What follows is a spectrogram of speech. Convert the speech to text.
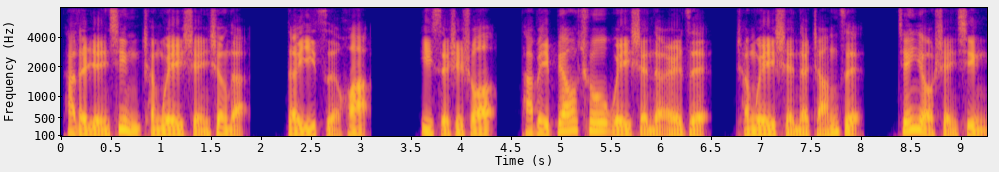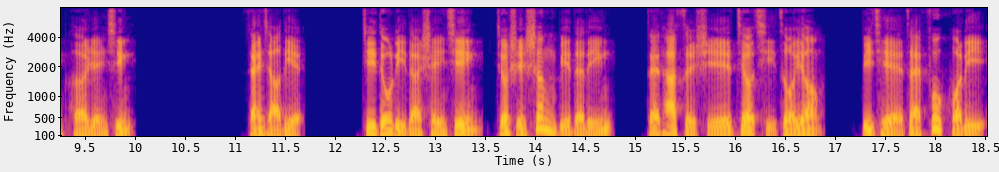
他的人性成为神圣的，得以子化。意思是说，他被标出为神的儿子，成为神的长子，兼有神性和人性。三小点，基督里的神性就是圣别的灵，在他死时就起作用，并且在复活里，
